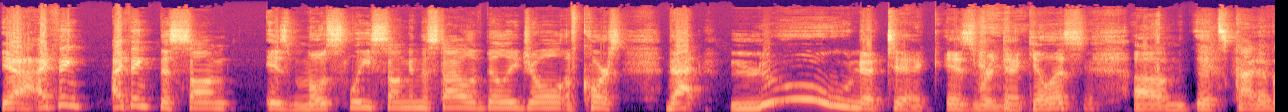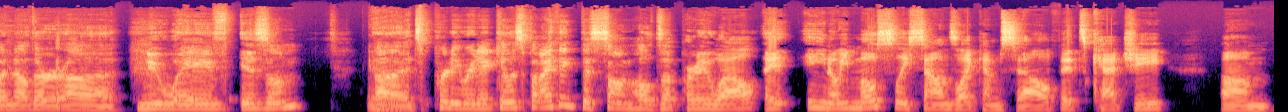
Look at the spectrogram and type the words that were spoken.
Yeah, I think I think this song is mostly sung in the style of Billy Joel. Of course, that lunatic is ridiculous. um, it's kind of another uh, new wave ism. Yeah. Uh, it's pretty ridiculous, but I think this song holds up pretty well. It, you know, he mostly sounds like himself. It's catchy. Um,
